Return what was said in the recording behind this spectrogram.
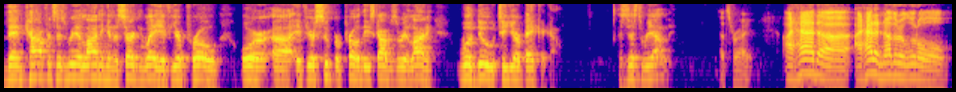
than conferences realigning in a certain way. If you're pro or uh, if you're super pro, these conferences realigning will do to your bank account. It's just the reality. That's right. I had uh I had another little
